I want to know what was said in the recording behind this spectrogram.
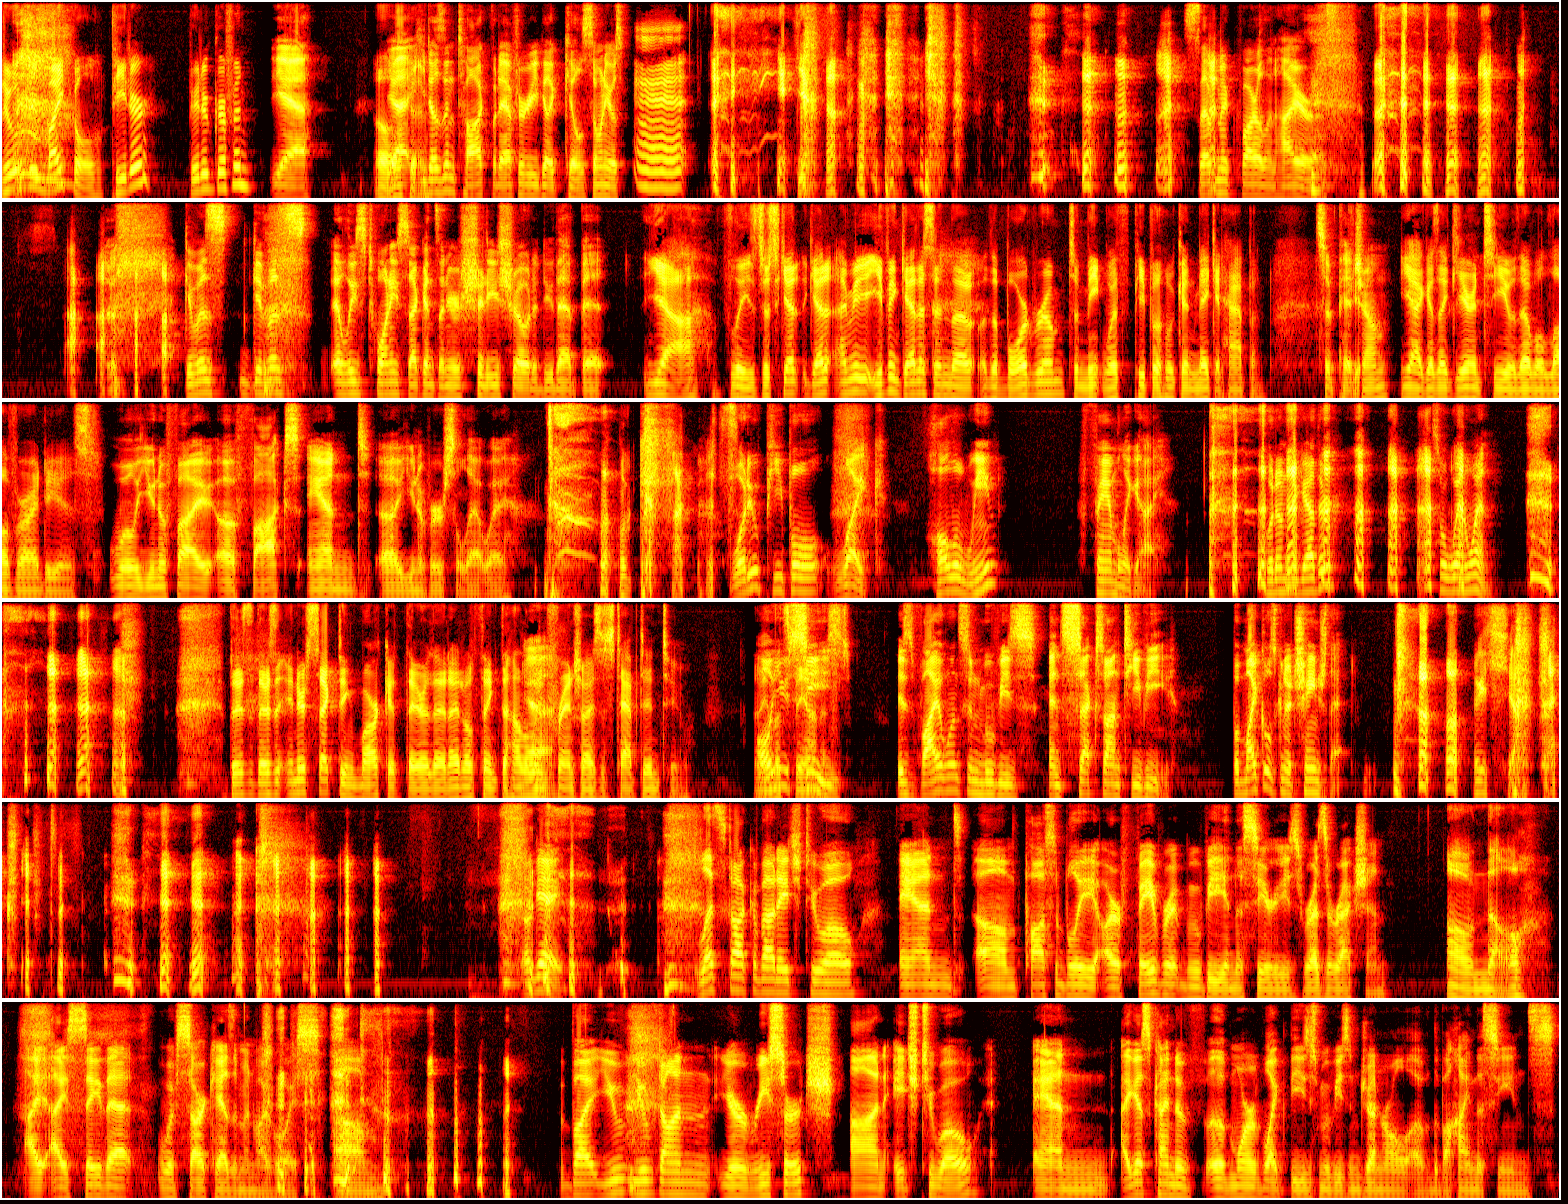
who would be Michael? Peter? Peter Griffin? Yeah. Oh, yeah, okay. he doesn't talk, but after he like kills someone, he goes. "Eh." yeah. Seth MacFarlane, hire us. give us, give us at least twenty seconds on your shitty show to do that bit. Yeah, please just get get. I mean, even get us in the the boardroom to meet with people who can make it happen. To pitch them, Yeah, because I guarantee you they will love our ideas. we'll unify uh, Fox and uh, Universal that way. oh God! What do people like? Halloween, Family Guy. Put them together. It's a win-win. There's there's an intersecting market there that I don't think the Halloween Yeah. franchise has tapped into. I mean, All you see honest. is violence in movies and sex on TV. But Michael's gonna change that. Okay. Let's talk about H20 and um, possibly our favorite movie in the series, Resurrection. Oh no! I, I say that with sarcasm in my voice. Um, but you you've done your research on H20 and I guess kind of uh, more of like these movies in general of the behind the scenes.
